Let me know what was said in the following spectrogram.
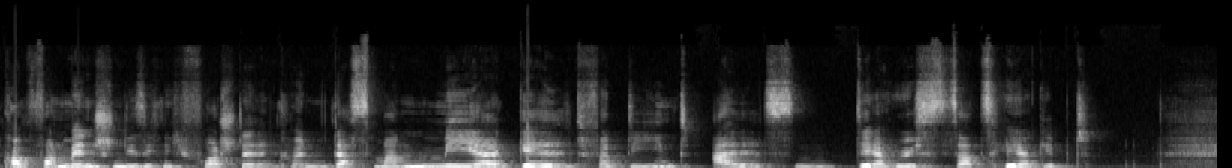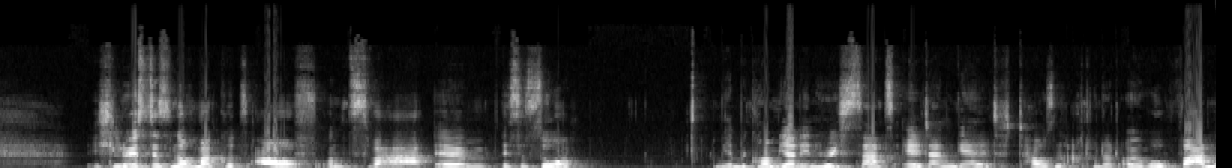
kommt von Menschen, die sich nicht vorstellen können, dass man mehr Geld verdient, als der Höchstsatz hergibt. Ich löse das nochmal kurz auf und zwar ähm, ist es so, wir bekommen ja den Höchstsatz Elterngeld, 1800 Euro. Wann?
